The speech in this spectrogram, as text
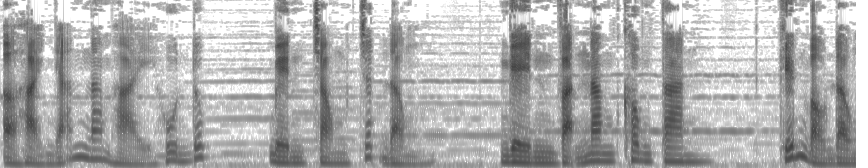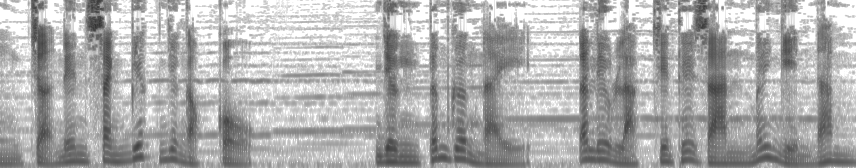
ở hải nhãn Nam Hải hun đúc bên trong chất đồng, nghìn vạn năm không tan, khiến bảo đồng trở nên xanh biếc như ngọc cổ. Nhưng tấm gương này đã lưu lạc trên thế gian mấy nghìn năm.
